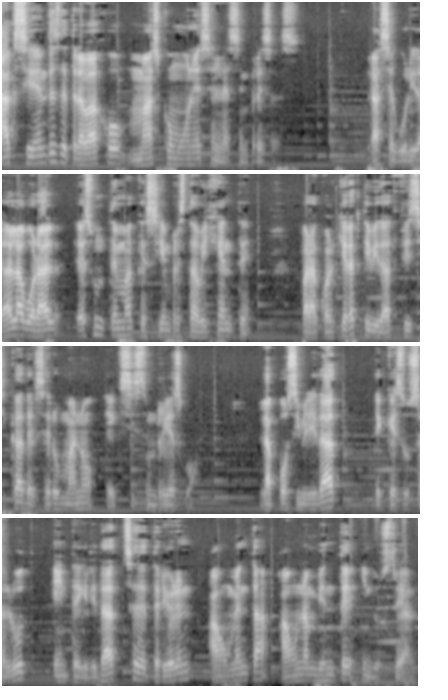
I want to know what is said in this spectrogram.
Accidentes de trabajo más comunes en las empresas. La seguridad laboral es un tema que siempre está vigente. Para cualquier actividad física del ser humano existe un riesgo. La posibilidad de que su salud e integridad se deterioren aumenta a un ambiente industrial,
